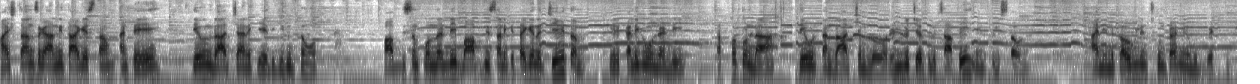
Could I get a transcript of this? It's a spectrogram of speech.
మా ఇష్టానుసారంగా అన్ని తాగేస్తాం అంటే దేవుని రాజ్యానికి ఏది విరుద్ధం అవుతుంది. బాప్తిసం పొందండి బాప్తిసానికి తగిన జీవితం మీరు కలిగి ఉండండి. తప్పకుండా దేవుడు తన రాజ్యంలో రెండు చేతులు చాపి నేను పిలుస్తా ఉన్నాను ఆయన నిన్ను కౌగులించుకుంటాడు నేను ముద్దు పెట్టుకుంటాడు.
